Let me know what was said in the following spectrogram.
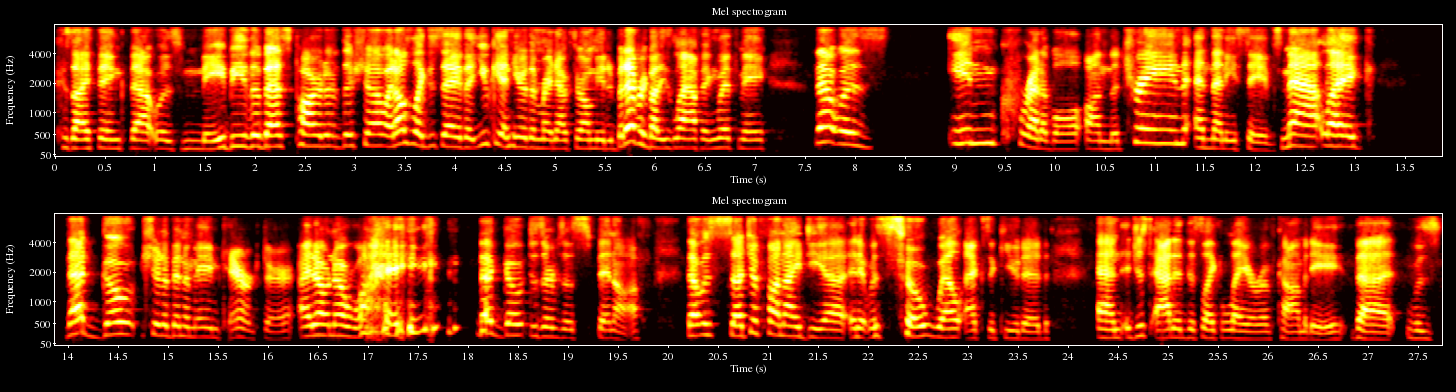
because I think that was maybe the best part of the show. I'd also like to say that you can't hear them right now because they're all muted, but everybody's laughing with me. That was incredible on the train, and then he saves Matt. Like that goat should have been a main character. I don't know why. that goat deserves a spin-off. That was such a fun idea and it was so well executed and it just added this like layer of comedy that was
